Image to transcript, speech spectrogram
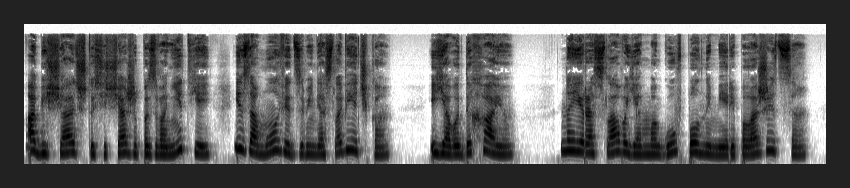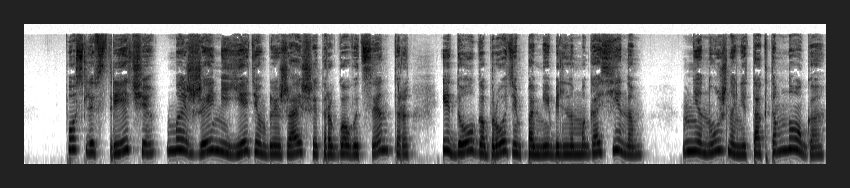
Обещает, что сейчас же позвонит ей и замолвит за меня словечко. И я выдыхаю. На Ярослава я могу в полной мере положиться. После встречи мы с Женей едем в ближайший торговый центр и долго бродим по мебельным магазинам. Мне нужно не так-то много.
